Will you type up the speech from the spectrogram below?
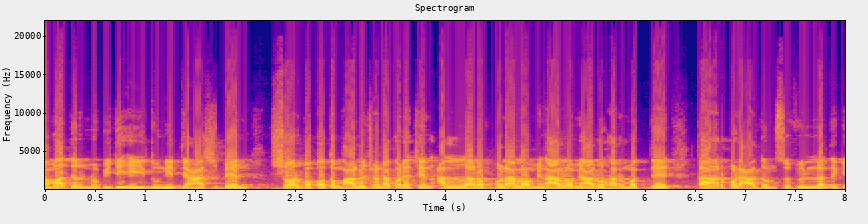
আমাদের নবীজি এই দুনিয়াতে আসবেন। সর্বপ্রথম আলোচনা করেছেন আল্লাহ রব্বুল আলমিন, আলমে আরোহার মধ্যে। তারপরে আদম সফিউল্লাহ থেকে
